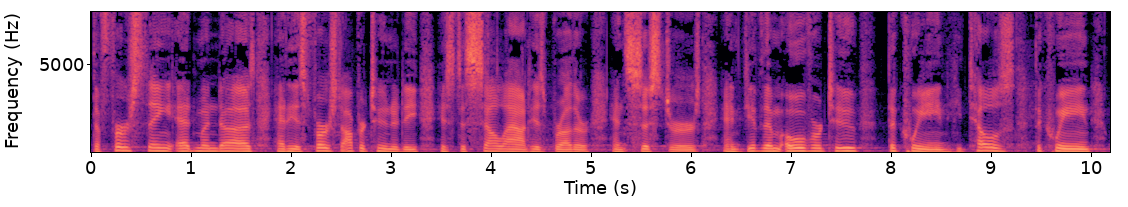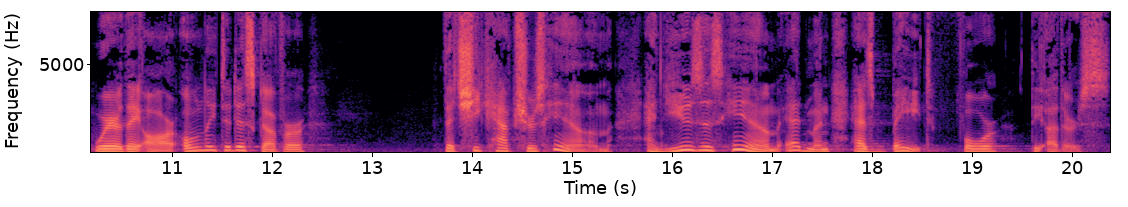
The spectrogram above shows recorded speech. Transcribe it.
the first thing Edmund does at his first opportunity is to sell out his brother and sisters and give them over to the queen. He tells the queen where they are, only to discover that she captures him and uses him, Edmund, as bait for the others.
